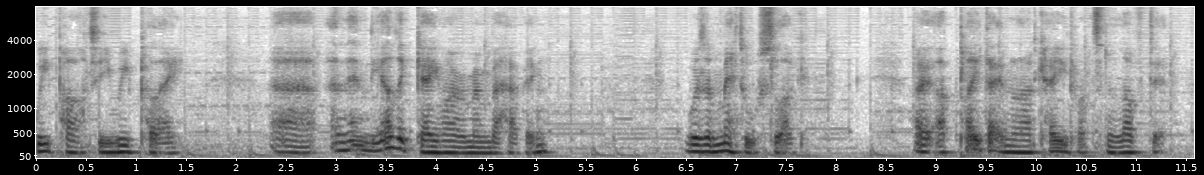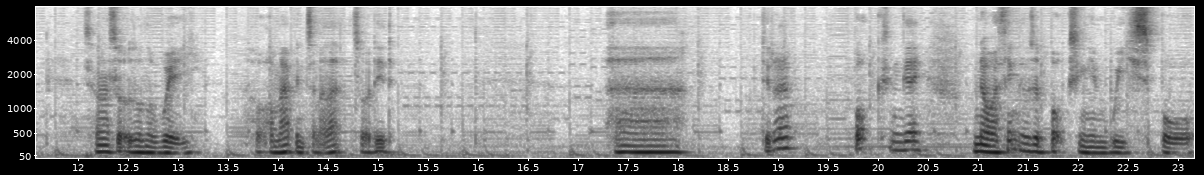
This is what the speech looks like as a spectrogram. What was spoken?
Wii Party, Wii Play. Uh, and then the other game I remember having was a Metal Slug. I, I, played that in an arcade once and loved it. So when I saw it was on the Wii, I thought I'm having some of that, so I did. Uh, did I have boxing game? No, I think there was a boxing in Wii Sport.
